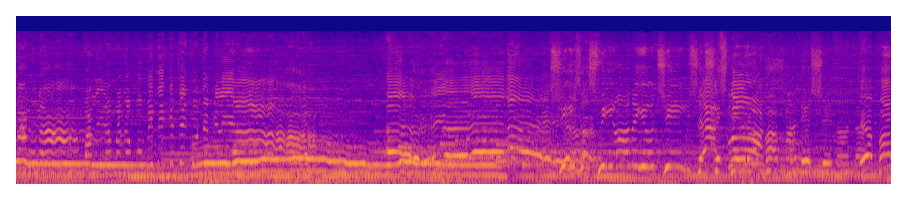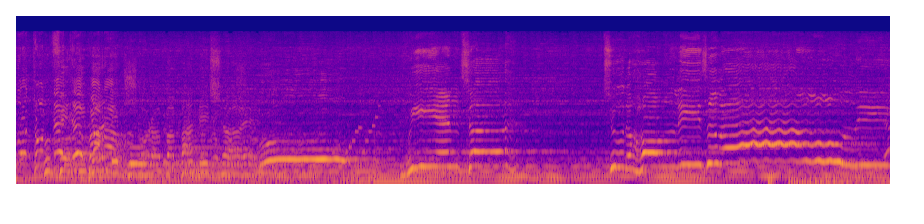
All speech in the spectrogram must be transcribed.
maruna. Valia mana mubidikiti kudibilia. Hey, yeah, yeah. Jesus, we honor you, Jesus. Yes, Lord. To the holies of holies.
